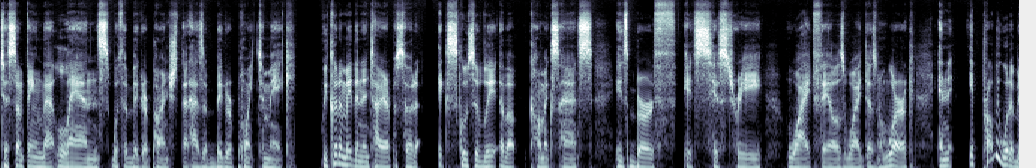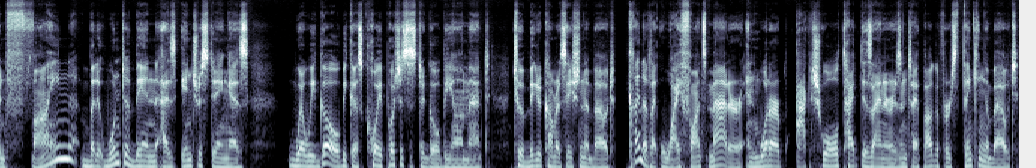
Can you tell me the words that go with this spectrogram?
to something that lands with a bigger punch, that has a bigger point to make. We could have made an entire episode exclusively about Comic Sans, its birth, its history, why it fails, why it doesn't work. And it probably would have been fine, but it wouldn't have been as interesting as where we go because Khoi pushes us to go beyond that to a bigger conversation about kind of like why fonts matter and what are actual type designers and typographers thinking about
